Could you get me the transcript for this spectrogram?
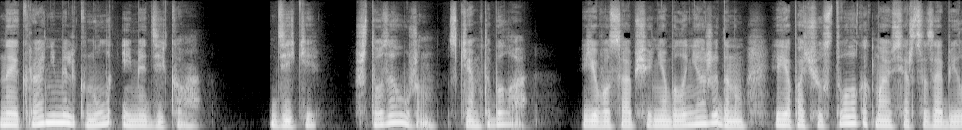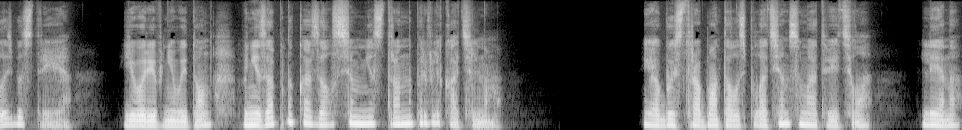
На экране мелькнуло имя Дикого. «Дикий, что за ужин? С кем ты была?» Его сообщение было неожиданным, и я почувствовала, как мое сердце забилось быстрее. Его ревнивый тон внезапно казался мне странно привлекательным. Я быстро обмоталась полотенцем и ответила. «Лена,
